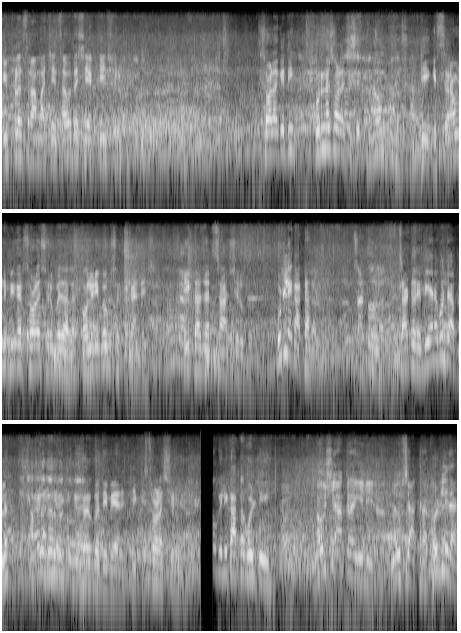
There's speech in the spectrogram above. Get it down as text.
पिंपळस रामाचे चौदाशे एक्क्याऐंशी रुपये. सोळा किती? पूर्ण सोळाशे. ठीक आहे. राऊंड फिगर सोळाशे रुपये झाला. क्वालिटी बघू शकता कांद्याची एक हजार सहाशे रुपये. कुठले काका? चाटोरे. बियाणं कोणतं आपलं? आपलं घरगुती घरगुती बियाणे. ठीक आहे. सोळाशे रुपये. गेली काका गोल्टी? नऊशे अकरा गेली ना. नऊशे अकरा. कुठली जाग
